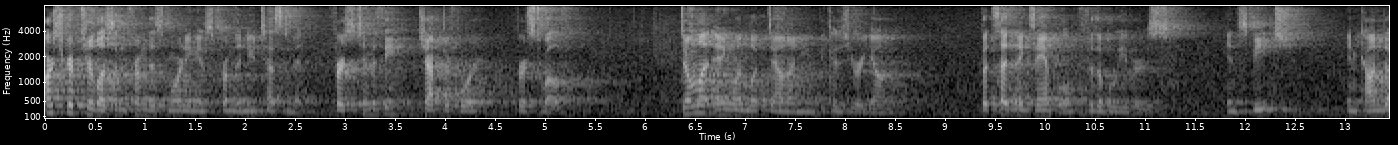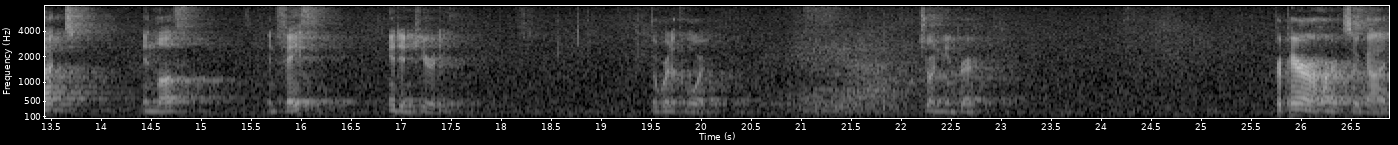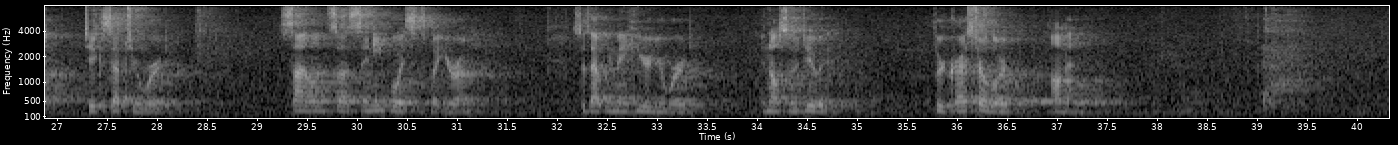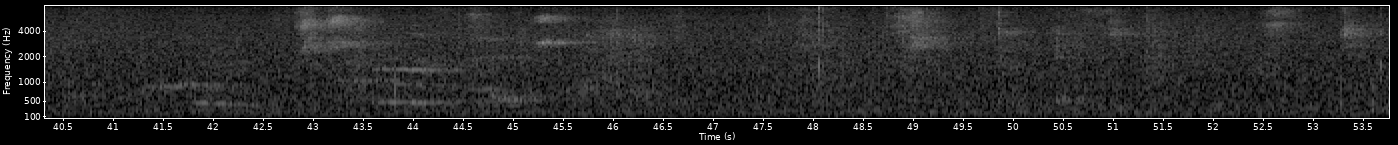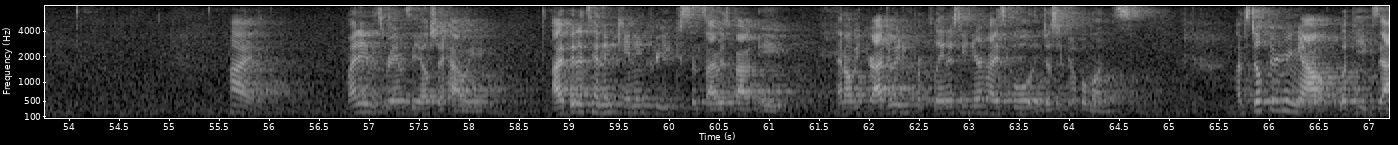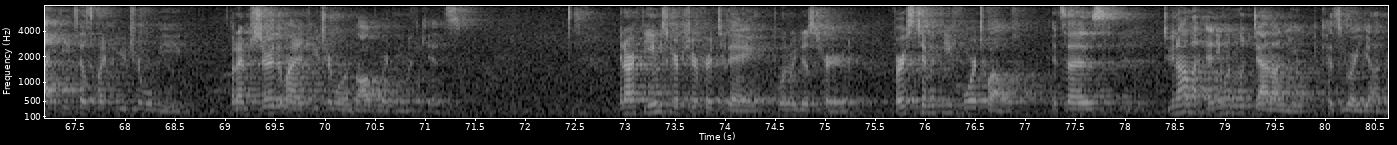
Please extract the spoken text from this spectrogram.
Our scripture lesson from this morning is from the New Testament, 1 Timothy chapter 4, verse 12. Don't let anyone look down on you because you are young, but set an example for the believers in speech, in conduct, in love, in faith, and in purity. The word of the Lord. Join me in prayer. Prepare our hearts, O God, to accept your word. Silence us any voices but your own, so that we may hear your word and also do it. Through Christ our Lord. Amen. Hi, my name is Ramsey El Shahawi. I've been attending Canyon Creek since I was about eight, and I'll be graduating from Plano Senior High School in just a couple months. I'm still figuring out what the exact details of my future will be, but I'm sure that my future will involve working with kids. In our theme scripture for today, the one we just heard, 1 Timothy 4:12, it says, "Do not let anyone look down on you because you are young.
